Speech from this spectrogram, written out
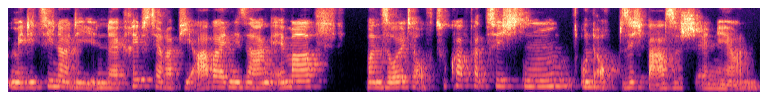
Mediziner, die in der Krebstherapie arbeiten, die sagen immer, man sollte auf Zucker verzichten und auch sich basisch ernähren.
